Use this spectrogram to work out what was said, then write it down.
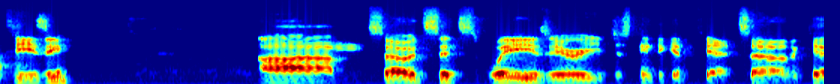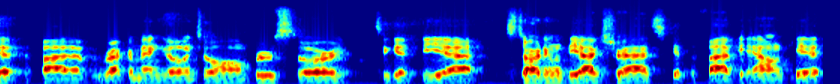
It's easy. Um, so it's it's way easier. You just need to get the kit. So the kit, if I would recommend going to a home brew store to get the uh, starting with the extracts, get the five gallon kit.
